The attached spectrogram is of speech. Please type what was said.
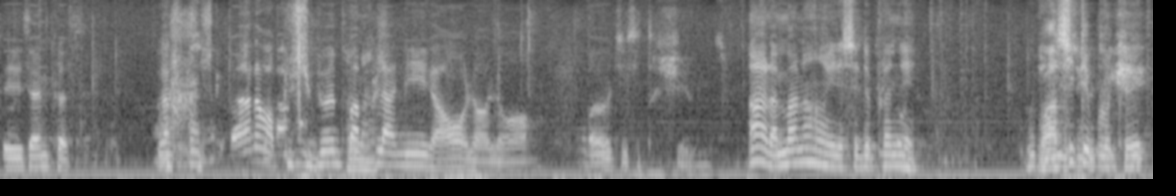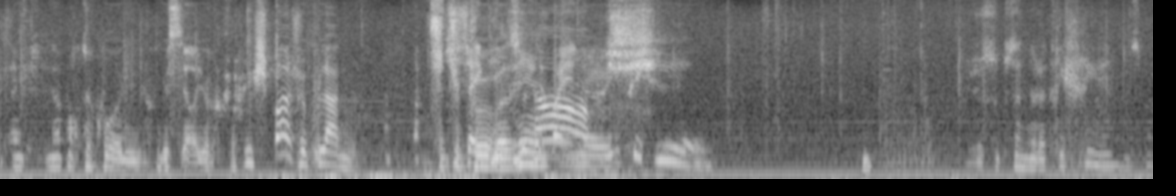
C'est la même place. Là je pense que... Bah non, en plus tu peux même pas planer là. Oh là là. Oh, tu c'est triché. Ah la malin, il essaie de planer. Dis, si t'es bloqué. N'importe quoi lui, mais sérieux. Je triche pas, je plane. Si tu Ça peux, vas-y. hein. pas une, une triche. Je soupçonne de la tricherie, hein, n'est-ce pas?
